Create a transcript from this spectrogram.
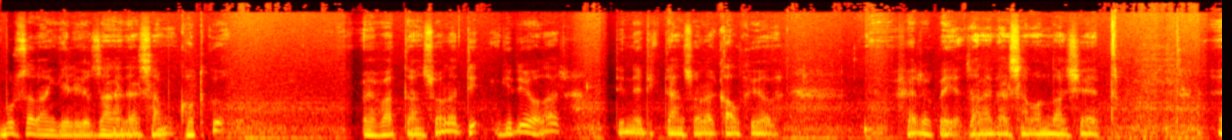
Bursa'dan geliyor zannedersem Kotku. Vefattan sonra di- gidiyorlar. Dinledikten sonra kalkıyorlar. Ferruh Bey zannedersem ondan şey ettim. Ee,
